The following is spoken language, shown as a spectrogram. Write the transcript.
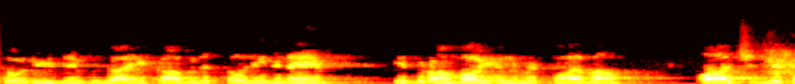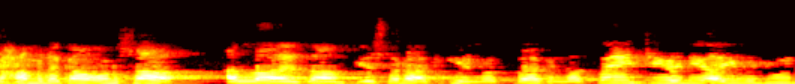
تولید ہیں، کجا قابل تولید نہیں ادھر ہماری علم اتحابہ اور چیزی کہ حمل کا انسا اللہ ازام پیسرہ کی نطفہ کہ نطفہ چیز دی آئی وجود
